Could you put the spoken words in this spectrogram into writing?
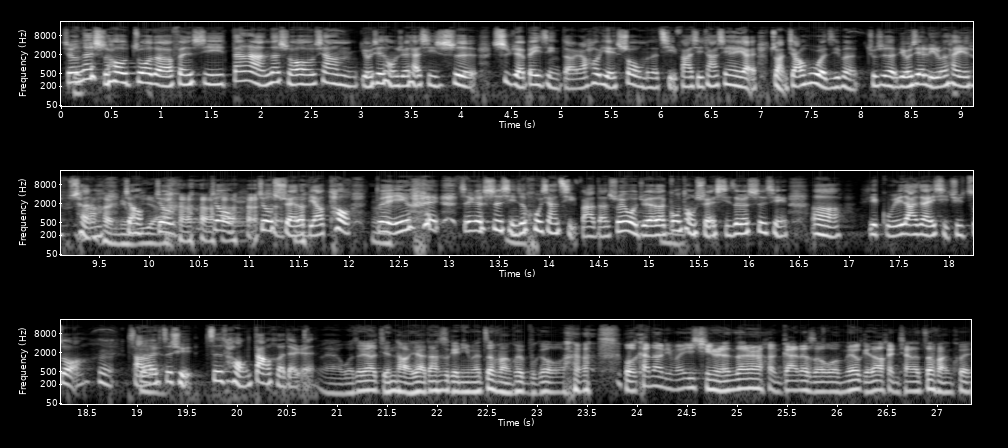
就那时候做的分析，当然那时候像有些同学他其实是视觉背景的，然后也受我们的启发，其实他现在也转交互了，基本就是有些理论他也成 就就就 就学的比较透。对，因为这个事情是互相启发的，所以我觉得共同学习这个事情，呃。也鼓励大家一起去做，嗯，找到志趣志同道合的人。哎，我这个要检讨一下，当时给你们正反馈不够。我看到你们一群人在那儿很干的时候，我没有给到很强的正反馈。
